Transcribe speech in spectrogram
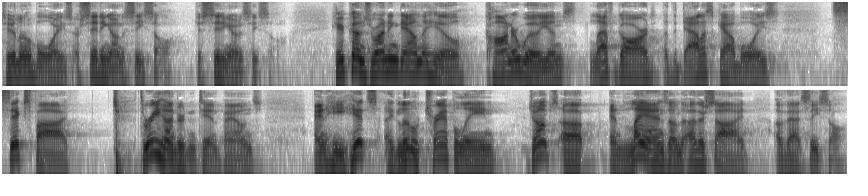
two little boys, are sitting on a seesaw, just sitting on a seesaw. Here comes running down the hill Connor Williams, left guard of the Dallas Cowboys, 6'5, 310 pounds, and he hits a little trampoline, jumps up, and lands on the other side of that seesaw.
